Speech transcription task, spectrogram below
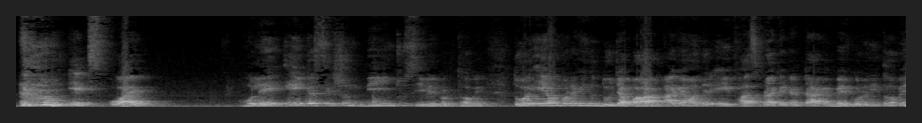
এক্স ওয়াই হলে এইটা সেকশন বি ইনটু সি বের করতে হবে। তো এই অঙ্কটা কিন্তু দুইটা পার্ট আগে আমাদের এই ফার্স্ট ব্র্যাকেটেরটা আগে বের করে নিতে হবে,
